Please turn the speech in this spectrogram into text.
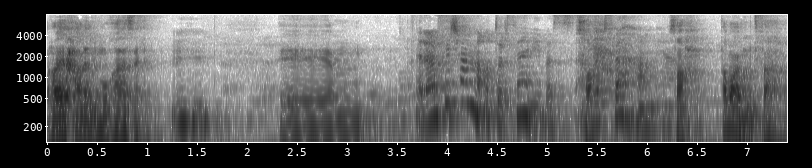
رايحة للمغازلة. أنا ما فيش عندنا قطر ثاني بس أنا صح. بتفهم يعني. صح. طبعا بتفهم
